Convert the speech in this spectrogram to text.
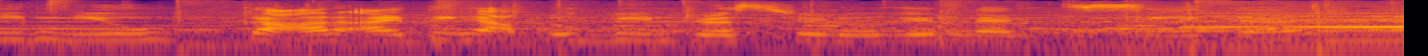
की न्यू कार आई थिंक आप लोग भी इंटरेस्टेड होंगे। लेट्स सी दैट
